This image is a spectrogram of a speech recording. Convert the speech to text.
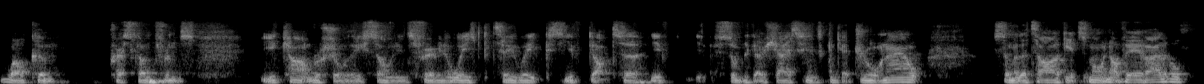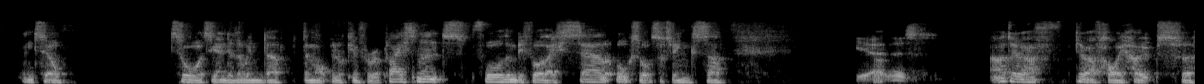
welcome press conference you can't rush all these signings through in a week, two weeks. You've got to, you've, some negotiations can get drawn out. Some of the targets might not be available until towards the end of the window. They might be looking for replacements for them before they sell, all sorts of things. So, yeah, there's. I do have do have high hopes for.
